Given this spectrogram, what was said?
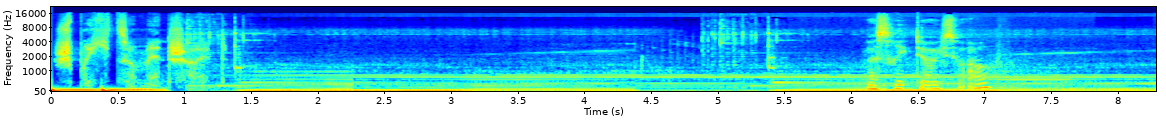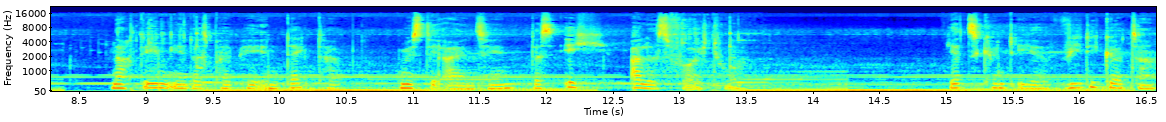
spricht zur Menschheit. Was regt ihr euch so auf? Nachdem ihr das Papier entdeckt habt, müsst ihr einsehen, dass ich alles für euch tue. Jetzt könnt ihr, wie die Götter,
